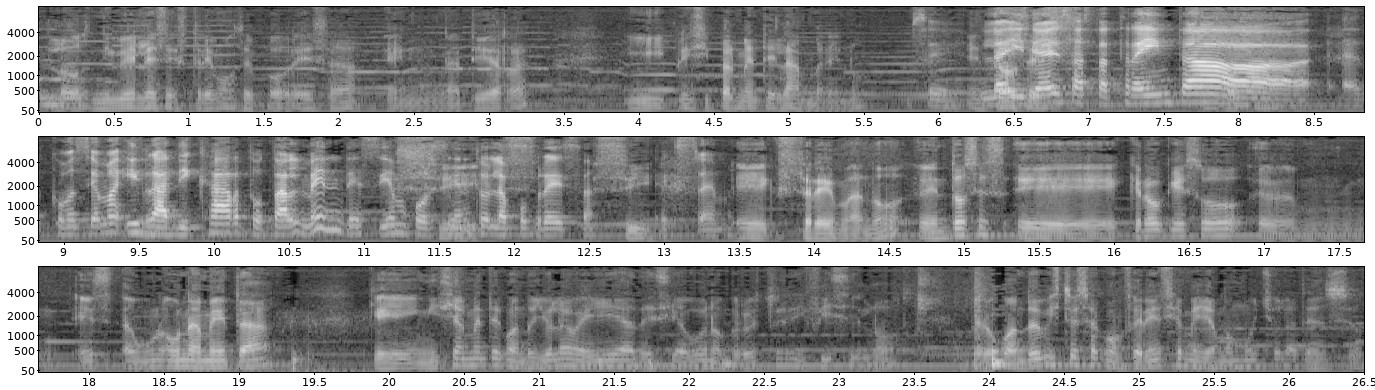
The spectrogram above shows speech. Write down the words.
los niveles extremos de pobreza en la Tierra y principalmente el hambre, ¿no? Sí, la idea es hasta 30, eh, ¿cómo se llama? Erradicar totalmente 100% la pobreza sí, extrema. Extrema, ¿no? Entonces, eh, creo que eso... Em, es una meta que inicialmente cuando yo la veía decía, bueno, pero esto es difícil, ¿no? Pero cuando he visto esa conferencia me llamó mucho la atención.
